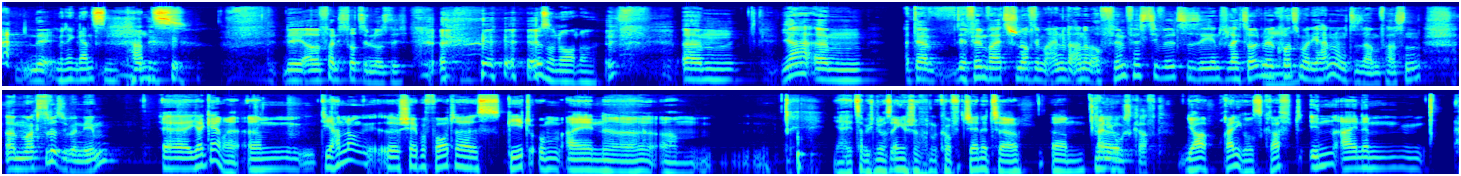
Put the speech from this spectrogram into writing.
Nee, mit den ganzen Punts? nee, aber fand ich trotzdem lustig. Ist in Ordnung. Ähm, ja, ähm, der, der Film war jetzt schon auf dem einen oder anderen auch Filmfestival zu sehen. Vielleicht sollten wir kurz mal die Handlung zusammenfassen. Ähm, magst du das übernehmen? Äh, ja, gerne. Ähm, die Handlung äh, Shape of Water, es geht um eine, ähm, ja, jetzt habe ich nur das Englische von dem Kopf, Janitor. Ähm, Reinigungskraft. Äh, ja, Reinigungskraft in einem äh,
